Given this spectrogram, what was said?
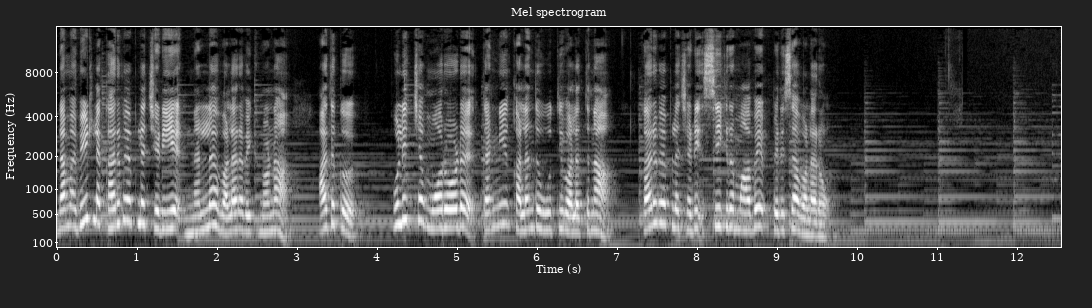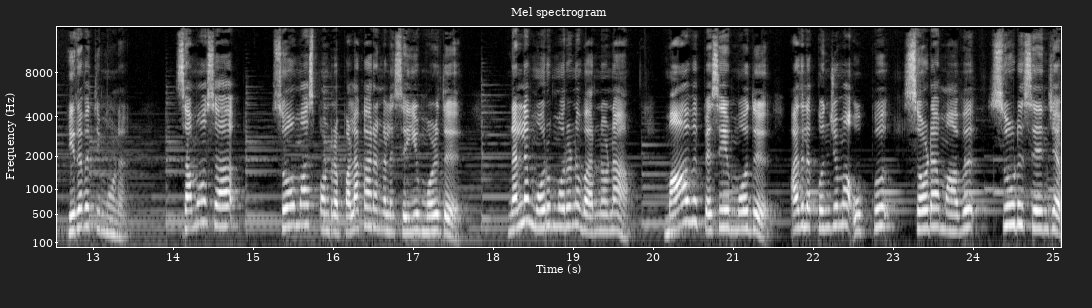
நம்ம வீட்டில் கருவேப்பிலை செடியை நல்லா வளர வைக்கணும்னா அதுக்கு புளிச்ச மோரோடு தண்ணியும் கலந்து ஊற்றி வளர்த்துனா கருவேப்பிலை செடி சீக்கிரமாகவே பெருசாக வளரும். இருபத்தி மூணு சமோசா சோமாஸ் போன்ற பலகாரங்களை செய்யும் பொழுது நல்ல மொறு மொறுன்னு வரணும்னா மாவு பிசையும் போது அதில் கொஞ்சமாக உப்பு சோடா மாவு சூடு செஞ்ச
